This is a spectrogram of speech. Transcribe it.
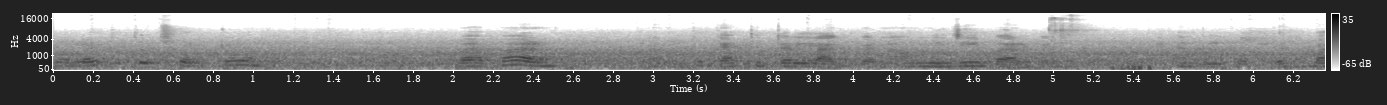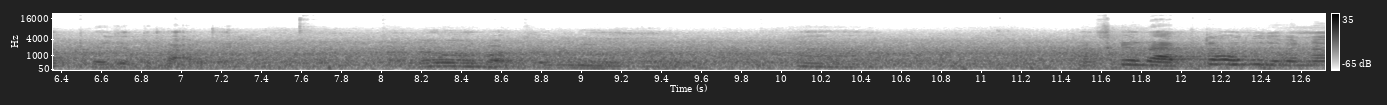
বলে তো ছোট্ট ব্যাপার। ক্যাথিটার লাগবে না ও নিজেই পারবে হ্যান্ডেল করতে বাথরুমে যেতে পারবে। হ্যাঁ। আজকে রাতটা হতে দেবে না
